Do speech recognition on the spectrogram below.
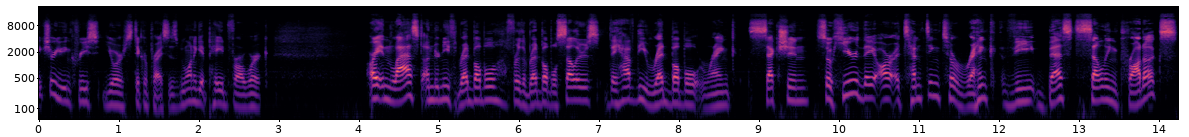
make sure you increase your sticker prices. We want to get paid for our work. All right, and last, underneath Redbubble, for the Redbubble sellers, they have the Redbubble rank section. So here they are attempting to rank the best selling products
